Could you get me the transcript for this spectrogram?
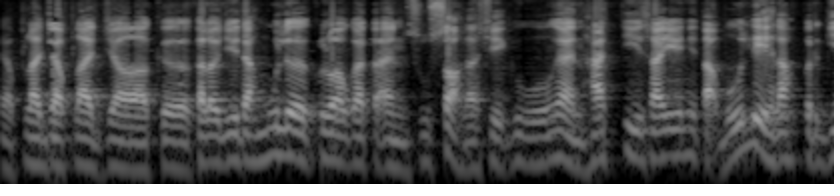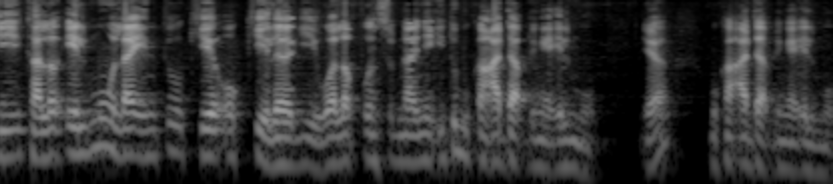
ya, pelajar-pelajar ke kalau dia dah mula keluar perkataan susahlah cikgu kan hati saya ni tak boleh lah pergi kalau ilmu lain tu kira okey lagi walaupun sebenarnya itu bukan adab dengan ilmu ya bukan adab dengan ilmu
